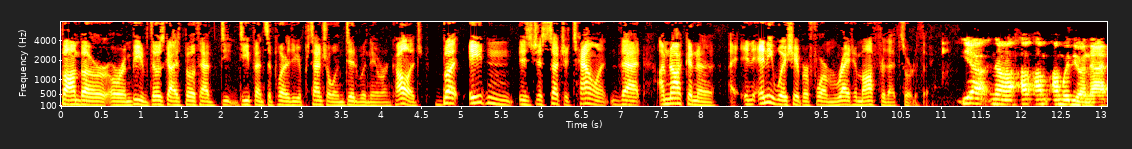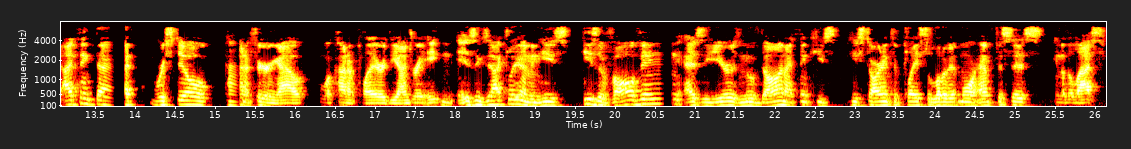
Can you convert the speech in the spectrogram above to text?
Bamba or, or Embiid, those guys both have d- defensive player of the year potential and did when they were in college. But Ayton is just such a talent that I'm not going to, in any way, shape, or form, write him off for that sort of thing. Yeah, no, I, I'm with you on that. I think that we're still kind of figuring out what kind of player DeAndre Ayton is exactly. I mean, he's he's evolving as the year has moved on. I think he's he's starting to place a little bit more emphasis, you know, the last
